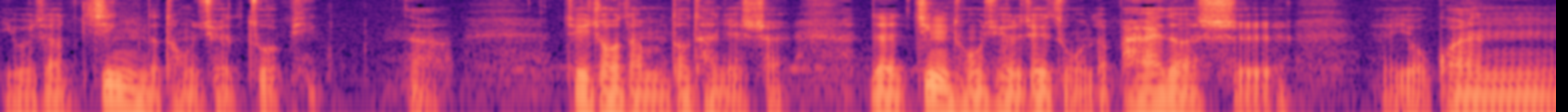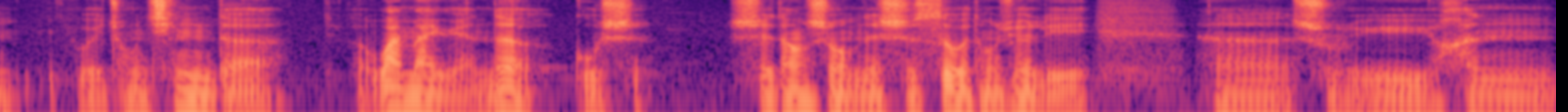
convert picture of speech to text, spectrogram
一位叫静的同学的作品。啊，这周咱们都谈这事儿。那静同学的这组呢，拍的是有关一位重庆的这个外卖员的故事，是当时我们的十四位同学里，呃，属于很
